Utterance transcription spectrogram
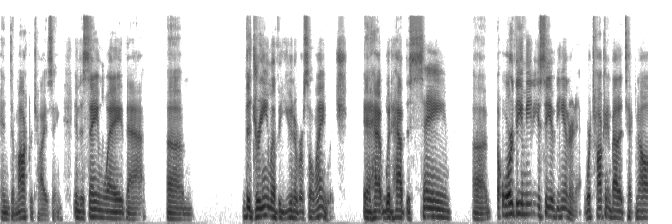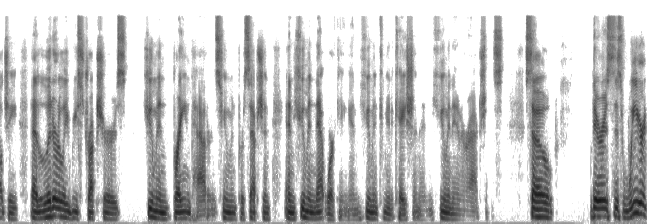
and democratizing in the same way that um, the dream of a universal language it ha- would have the same uh, or the immediacy of the internet. We're talking about a technology that literally restructures human brain patterns, human perception, and human networking, and human communication, and human interactions. So there is this weird,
